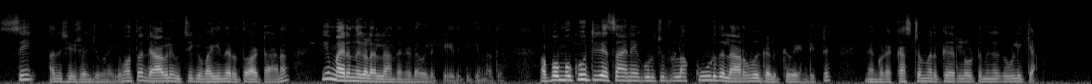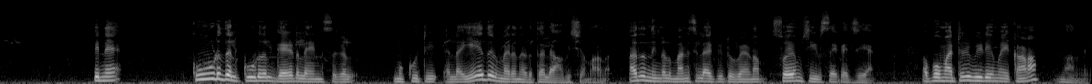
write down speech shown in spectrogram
സി അതിനുശേഷം അഞ്ച് മണിക്കൂർ. മൊത്തം രാവിലെ ഉച്ചയ്ക്ക് വൈകുന്നേരത്തുമായിട്ടാണ് ഈ മരുന്നുകളെല്ലാം തന്നെ ഡെവലപ്പ് ചെയ്തിരിക്കുന്നത്. അപ്പോൾ മുക്കൂറ്റി രസായനയെക്കുറിച്ചിട്ടുള്ള കൂടുതൽ അറിവുകൾക്ക് വേണ്ടിയിട്ട് ഞങ്ങളുടെ കസ്റ്റമർ കെയറിലോട്ട് നിങ്ങൾക്ക് വിളിക്കാം. പിന്നെ കൂടുതൽ കൂടുതൽ ഗൈഡ് ലൈൻസുകൾ മുക്കൂറ്റി അല്ല ഏതൊരു മരുന്നെടുത്താലും ആവശ്യമാണ്. അത് നിങ്ങൾ മനസ്സിലാക്കിയിട്ട് വേണം സ്വയം ചികിത്സയൊക്കെ ചെയ്യാൻ. അപ്പോൾ മറ്റൊരു വീഡിയോയുമായി കാണാം. നന്ദി.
